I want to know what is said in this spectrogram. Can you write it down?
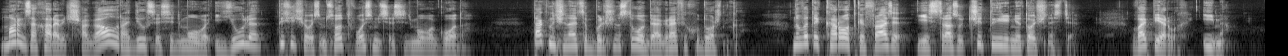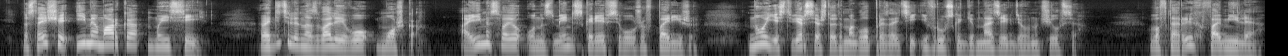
Марк Захарович Шагал родился 7 июля 1887 года. Так начинается большинство биографий художника – но в этой короткой фразе есть сразу четыре неточности. Во-первых, имя. Настоящее имя Марка – Моисей. Родители назвали его Мошка, а имя свое он изменит, скорее всего, уже в Париже. Но есть версия, что это могло произойти и в русской гимназии, где он учился. Во-вторых, фамилия.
